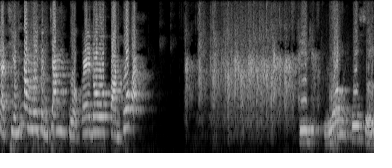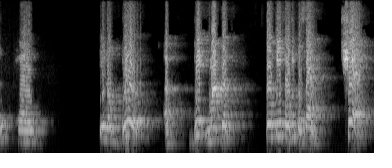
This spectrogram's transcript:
là chiếm 50% của Credo toàn quốc ạ. If one person can, you know, build a big market, 30, 40% share,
